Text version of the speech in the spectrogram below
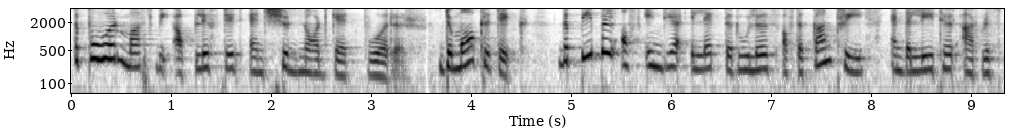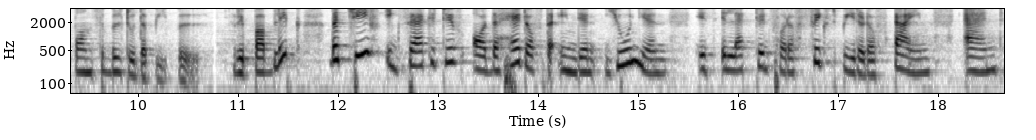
The poor must be uplifted and should not get poorer. Democratic. The people of India elect the rulers of the country and the latter are responsible to the people. Republic, the chief executive or the head of the Indian Union is elected for a fixed period of time and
